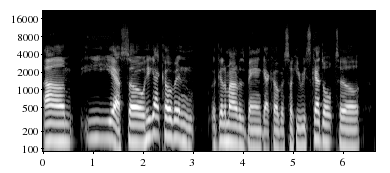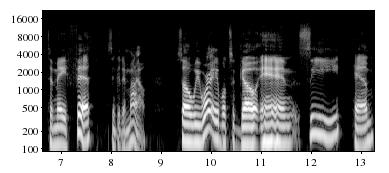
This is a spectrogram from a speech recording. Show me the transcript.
on. Um. Yeah. So he got COVID, and a good amount of his band got COVID. So he rescheduled till to May fifth, Cinco de Mayo. So we were able to go and see him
